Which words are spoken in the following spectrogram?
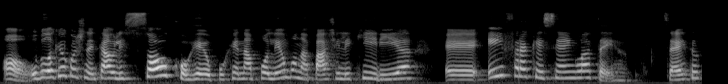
Ó, o bloqueio continental ele só ocorreu porque Napoleão Bonaparte ele queria é, enfraquecer a Inglaterra, certo?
